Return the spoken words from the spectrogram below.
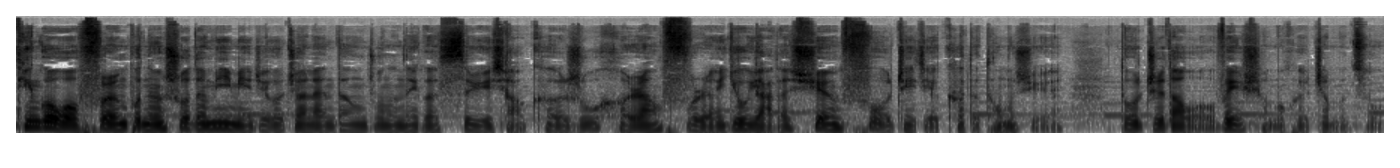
听过我《富人不能说的秘密》这个专栏当中的那个私域小课，如何让富人优雅的炫富这节课的同学。都知道我为什么会这么做，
